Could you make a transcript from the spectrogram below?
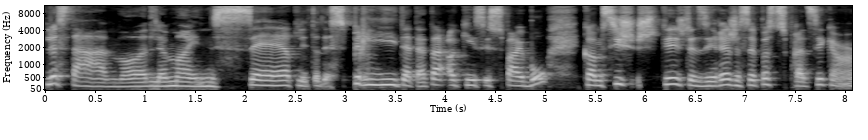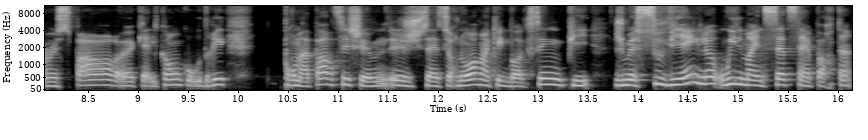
Là, c'est à mode, le mindset, l'état d'esprit, ta. OK, c'est super beau. Comme si, je, je, te dirais, je sais pas si tu pratiques un, sport euh, quelconque, Audrey, pour ma part, tu sais, je, je suis ceinture noire en kickboxing, puis je me souviens, là, oui, le mindset, c'est important.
